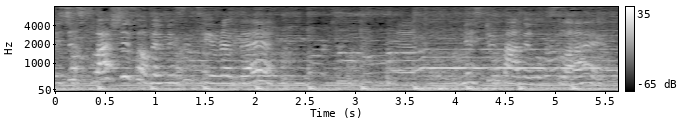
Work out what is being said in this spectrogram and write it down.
It's just flashes of him, isn't he, right there? Yeah. Mystery Man, it looks like.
